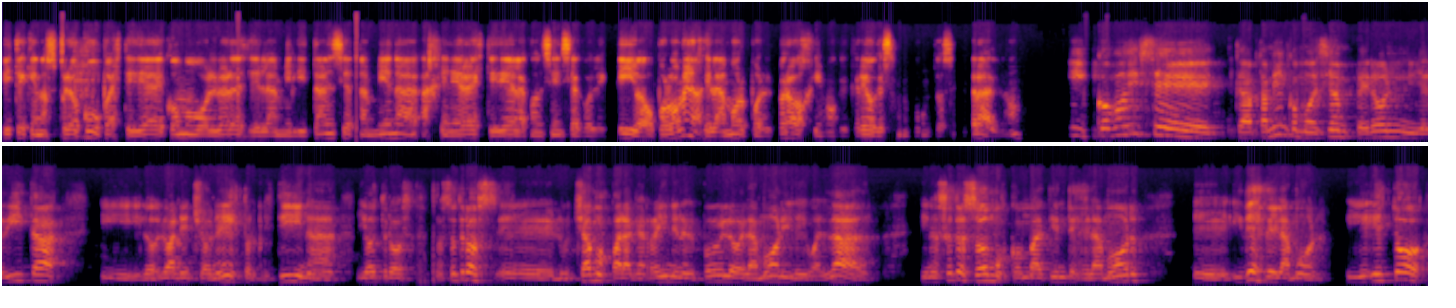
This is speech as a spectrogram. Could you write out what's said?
viste que nos preocupa esta idea de cómo volver desde la militancia también a, generar esta idea de la conciencia colectiva, o por lo menos del amor por el prójimo, que creo que es un punto central, ¿no? Y como dice, también como decían Perón y Evita, y lo, han hecho Néstor, Cristina y otros, nosotros eh, luchamos para que reine en el pueblo el amor y la igualdad. Y nosotros somos combatientes del amor eh, y desde el amor. Y esto,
